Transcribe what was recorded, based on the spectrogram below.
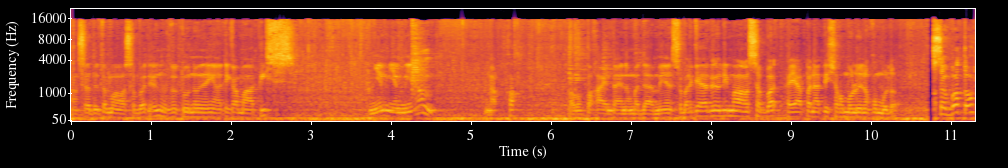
Ang sarap dito mga kasabot. Ayan, natutunan na yung ating kamatis. Yum, yum, yum. Nako. Papapakain tayo ng madami yan. So, balikan natin ulit mga kasabot. Kaya pa natin siya kumulo ng kumulo. Kasabot, oh.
